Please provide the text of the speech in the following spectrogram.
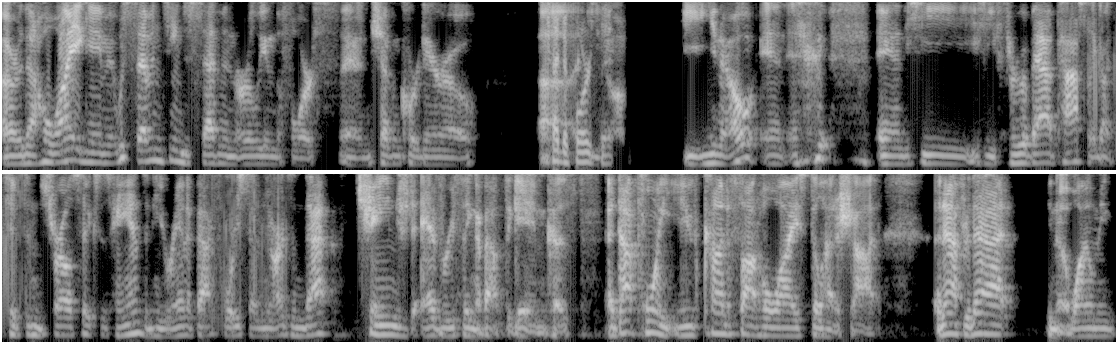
or that Hawaii game, it was 17 to 7 early in the fourth, and Chevan Cordeiro uh, tried to force it. Know, you know, and and he he threw a bad pass that got tipped into Charles Hicks's hands, and he ran it back 47 yards, and that changed everything about the game because at that point you kind of thought Hawaii still had a shot, and after that, you know, Wyoming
